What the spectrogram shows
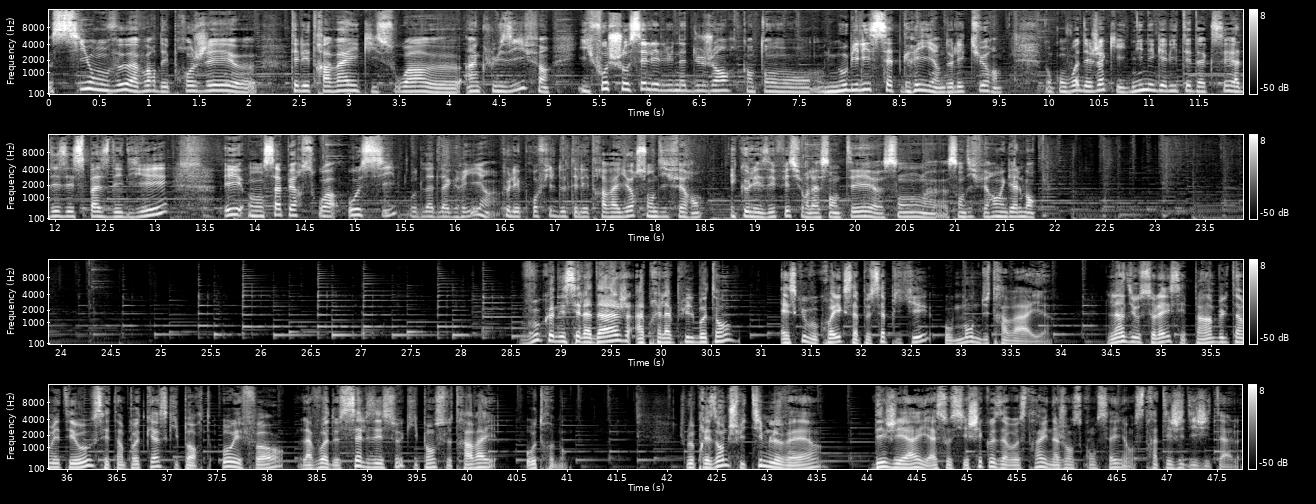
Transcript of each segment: Si on veut avoir des projets euh, télétravail qui soient euh, inclusifs, il faut chausser les lunettes du genre quand on, mobilise cette grille de lecture. Donc on voit déjà qu'il y a une inégalité d'accès à des espaces dédiés et on s'aperçoit aussi, au-delà de la grille, que les profils de télétravailleurs sont différents et que les effets sur la santé euh, euh, sont différents également. Vous connaissez l'adage après la pluie le beau temps? Est-ce que vous croyez que ça peut s'appliquer au monde du travail? Lundi au soleil, c'est pas un bulletin météo, c'est un podcast qui porte haut et fort la voix de celles et ceux qui pensent le travail autrement. Je me présente, je suis Tim Levert, DGA et associé chez Cosa Vostra, une agence conseil en stratégie digitale.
